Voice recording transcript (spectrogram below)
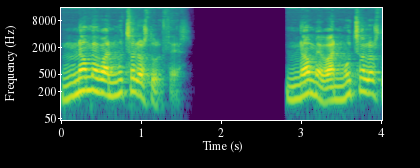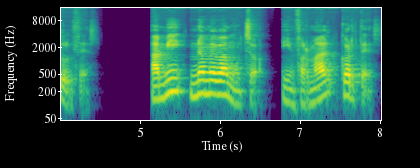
No me van mucho los dulces. No me van mucho los dulces. A mí no me va mucho informal, cortés.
